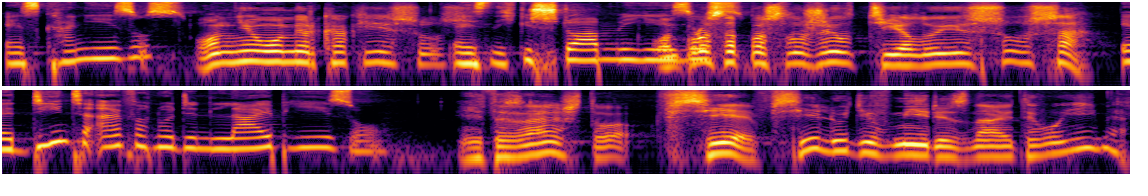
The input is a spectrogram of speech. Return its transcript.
Er ist kein Jesus. Он не умер, как Иисус. Er ist nicht gestorben wie Он просто Jesus. послужил телу Иисуса. Er diente einfach nur den Leib Jesu. И ты знаешь, что все, все люди в мире знают его имя.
